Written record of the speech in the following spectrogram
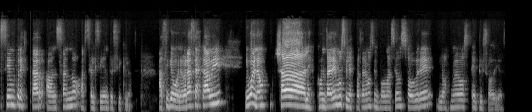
siempre estar avanzando hacia el siguiente ciclo. Así que bueno, gracias Javi. Y bueno, ya les contaremos y les pasaremos información sobre los nuevos episodios.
